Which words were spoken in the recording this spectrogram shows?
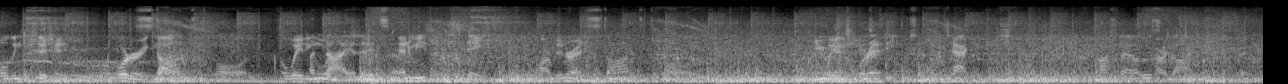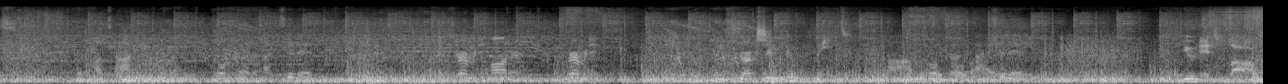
Holding position. Order acknowledged. Stand tall. Awaiting Annihilate orders. them. Enemies of the state. Armed and ready. Stand tall. Unit ready. Attack. Hostile First target. line of defense. Attack. Fokker at the. Affirmative. Honor. Affirmative. Construction complete. Armored and mobile. Unit lost.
